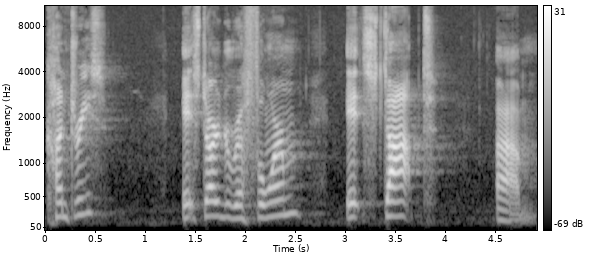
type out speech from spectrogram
countries, it started to reform, it stopped um,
